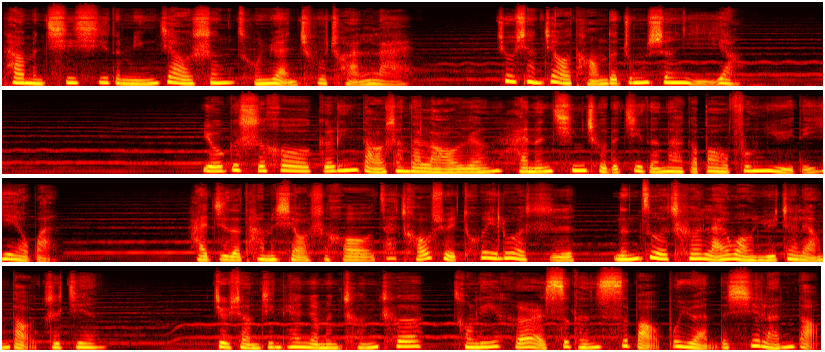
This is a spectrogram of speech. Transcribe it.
它们栖息的鸣叫声从远处传来，就像教堂的钟声一样。有个时候，格林岛上的老人还能清楚地记得那个暴风雨的夜晚。还记得他们小时候在潮水退落时，能坐车来往于这两岛之间，就像今天人们乘车从离荷尔斯滕斯堡不远的西兰岛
